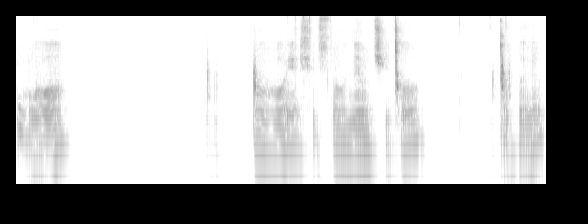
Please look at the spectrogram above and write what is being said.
Ого. Ого, я щось того не очікував. Побив.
